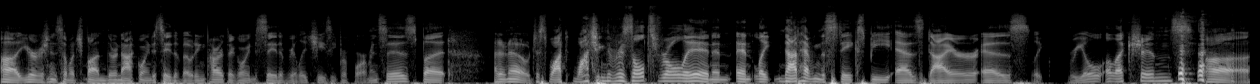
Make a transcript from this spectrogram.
uh, Eurovision is so much fun, they're not going to say the voting part. They're going to say the really cheesy performances. But I don't know, just watch, watching the results roll in and, and like not having the stakes be as dire as like real elections. Uh,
